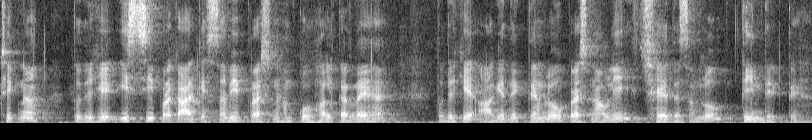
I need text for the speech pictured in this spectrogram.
ठीक ना? तो देखिए, इसी प्रकार के सभी प्रश्न हमको हल कर रहे हैं। तो देखिए आगे देखते हैं हम लोग प्रश्नावली छः दशमलव तीन देखते हैं।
